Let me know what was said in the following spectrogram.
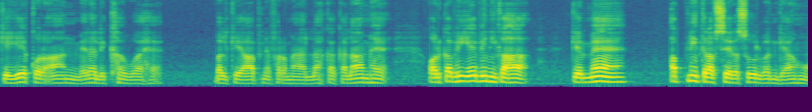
کہ یہ قرآن میرا لکھا ہوا ہے، بلکہ آپ نے فرمایا اللہ کا کلام ہے اور کبھی یہ بھی نہیں کہا کہ میں اپنی طرف سے رسول بن گیا ہوں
